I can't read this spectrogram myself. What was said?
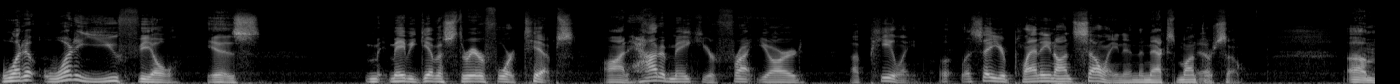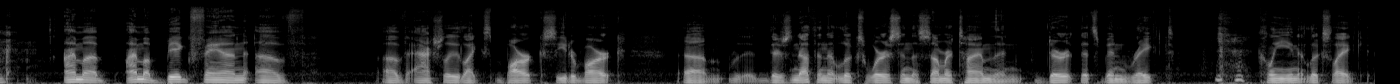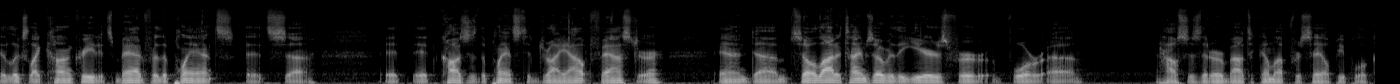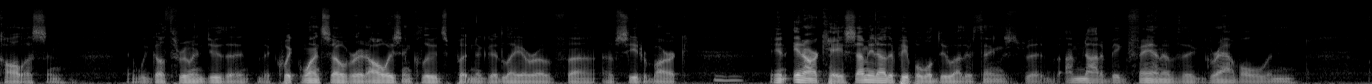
what do- what do you feel is m- maybe give us three or four tips on how to make your front yard appealing? Let's say you're planning on selling in the next month or so. I'm a I'm a big fan of of actually like bark, cedar bark. Um, there's nothing that looks worse in the summertime than dirt that's been raked clean. It looks like it looks like concrete. It's bad for the plants. It's uh, it it causes the plants to dry out faster, and um, so a lot of times over the years for for uh, houses that are about to come up for sale, people will call us and, and we go through and do the, the quick once over. It always includes putting a good layer of, uh, of cedar bark. In, in our case, I mean, other people will do other things. But I'm not a big fan of the gravel and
